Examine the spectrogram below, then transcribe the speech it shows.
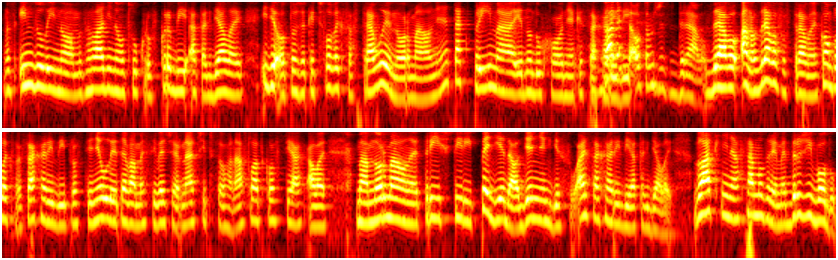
s inzulínom, s hladinou cukru v krvi a tak ďalej. Ide o to, že keď človek sa stravuje normálne, tak príjma jednoducho nejaké Báme sacharidy. sa o tom, že zdravo. Zdravo, áno, zdravo sa stravujeme, komplexné sacharidy, proste neulietávame si večer na čipsoch a na sladkostiach, ale mám normálne 3, 4, 5 jedál denne, kde sú aj sacharidy a tak ďalej. Vláknina samozrejme drží vodu.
